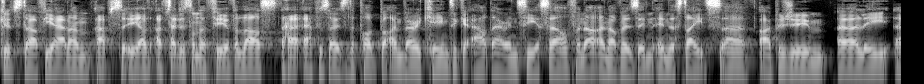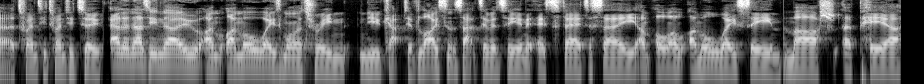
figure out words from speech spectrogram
Good stuff, yeah, and I'm absolutely. I've, I've said this on a few of the last uh, episodes of the pod, but I'm very keen to get out there and see yourself and, uh, and others in, in the states. Uh, I presume early uh, 2022. Ellen, as you know, I'm I'm always monitoring new captive license activity, and it's fair to say I'm I'm always seeing Marsh appear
